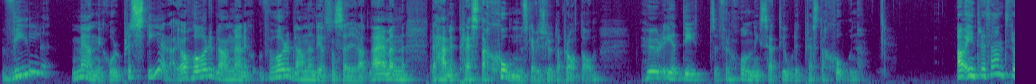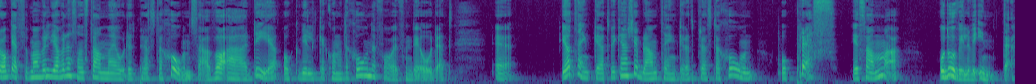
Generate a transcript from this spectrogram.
Vill människor prestera? Jag hör ibland, människor, hör ibland en del som säger att nej men det här med prestation ska vi sluta prata om. Hur är ditt förhållningssätt till ordet prestation? Ja, intressant fråga, för man vill, jag vill nästan stanna i ordet prestation. Så här, vad är det och vilka konnotationer får vi från det ordet? Eh, jag tänker att vi kanske ibland tänker att prestation och press är samma. Och då vill vi inte.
